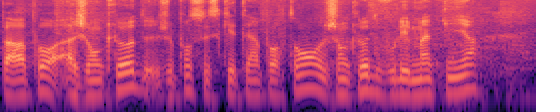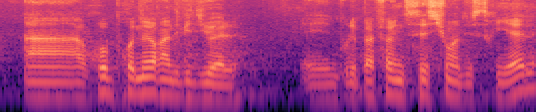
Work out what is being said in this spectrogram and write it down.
Par rapport à Jean-Claude, je pense que ce qui était important, Jean-Claude voulait maintenir un repreneur individuel et il ne voulait pas faire une session industrielle.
